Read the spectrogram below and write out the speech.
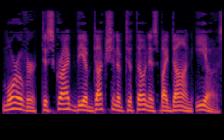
moreover, described the abduction of Tithonus by Dawn Eos.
